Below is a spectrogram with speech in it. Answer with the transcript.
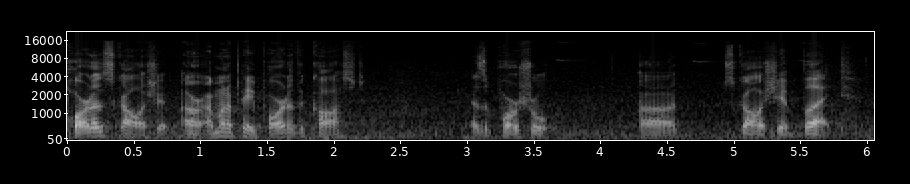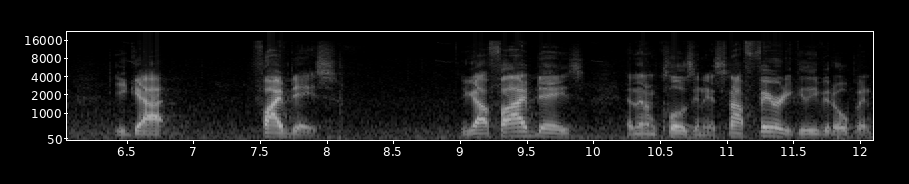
part of the scholarship, or I'm going to pay part of the cost as a partial uh, scholarship, but you got five days. You got five days, and then I'm closing it. It's not fair to leave it open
